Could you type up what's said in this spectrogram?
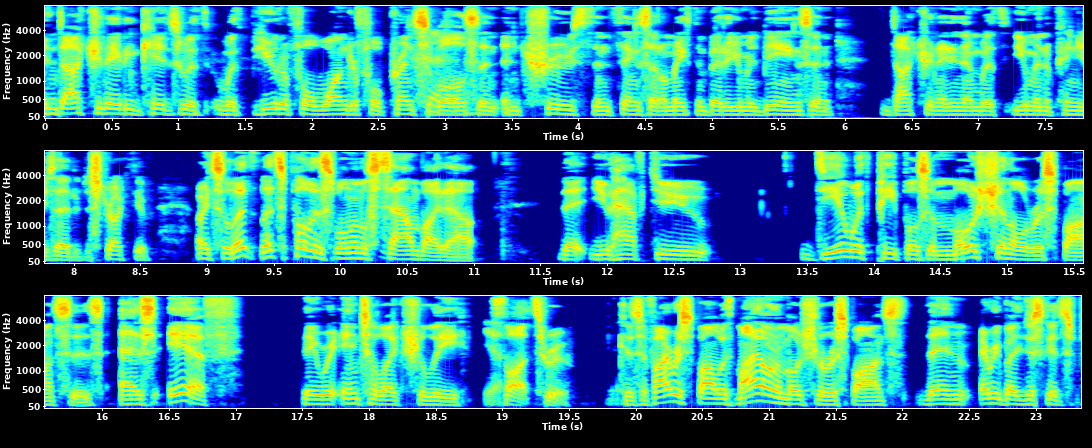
indoctrinating kids with, with beautiful, wonderful principles and, and truth and things that'll make them better human beings and indoctrinating them with human opinions that are destructive. All right. So let's, let's pull this one little soundbite out that you have to deal with people's emotional responses as if they were intellectually Yes. thought through. Because if I respond with my own emotional response, then everybody just gets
